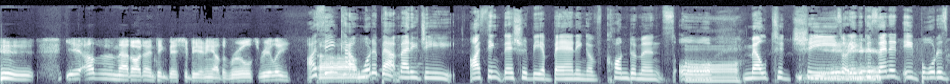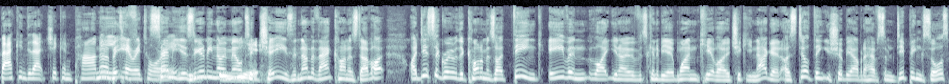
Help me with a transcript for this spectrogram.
yeah, other than that, I don't think there should be any other rules, really. I think. uh, Um, what about Matty G? I think there should be a banning of condiments or Oh. melted cheese or anything because then it, it borders back into that chicken palmy No, but if- territory. Sammy, is there going to be no melted Yeah. cheese and none of that kind of stuff? I, I disagree with the condiments. I think even like you know if it's going to be a one kilo chicky nugget, I still think you should be able to have some dipping sauce.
